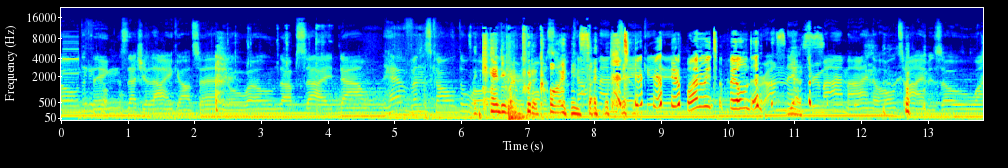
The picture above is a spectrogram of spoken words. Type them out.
All the things that you like. I'll turn your world upside down. Heaven's called the water. can't even put a coin inside the thing. you want me to film this? Running Yes. through my mind the whole time is oh one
